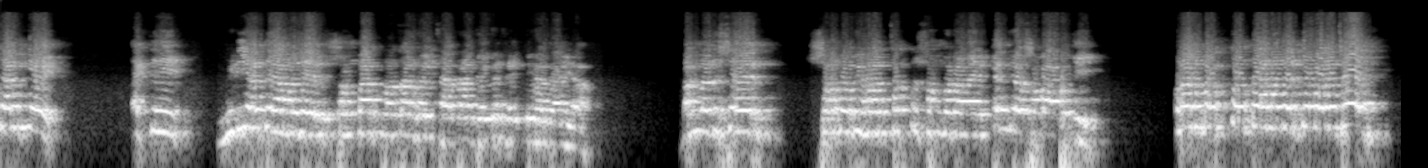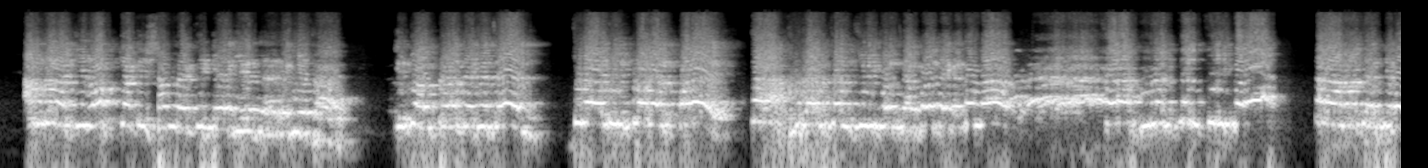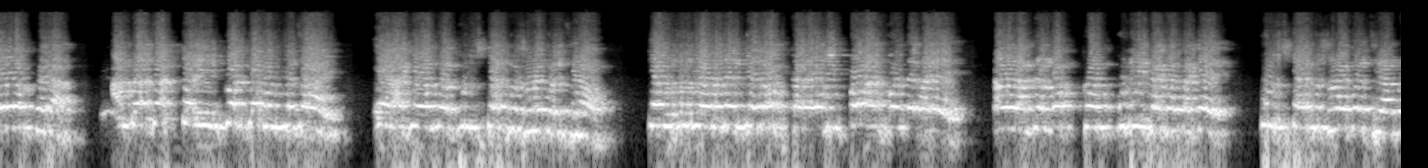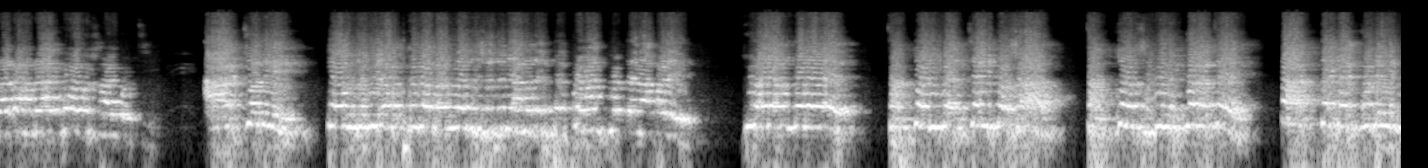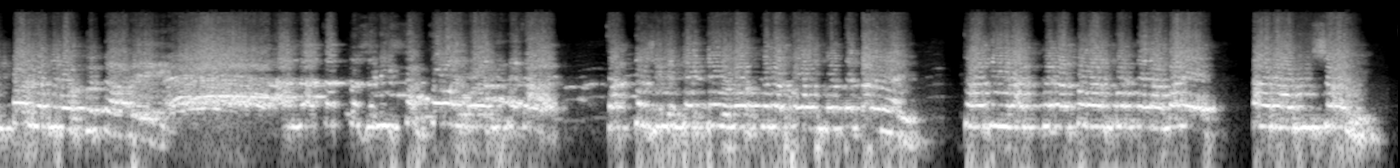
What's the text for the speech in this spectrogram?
গতকালকে একটি মিডিয়াতে আমাদের সংবাদ প্রচার হয়েছে, আপনারা দেখেছেন কিনা জানি না। বাংলাদেশের সর্ববৃহৎ ছাত্র সংগঠনের কেন্দ্রীয় সভাপতি, ওনার বক্তব্যে আমাদেরকে বলেছেন, আমরা নাকি রক্ষাটির সামনের দিকে এগিয়ে যায় কিন্তু আপনারা দেখেছেন, জুলাই বিপ্লবের পরে তারা খুনের সেঞ্চুরি করছে, আপনারা দেখেছেন না? তারা খুনের সেঞ্চুরি করে তারা আমাদেরকে বলে রক্ষা আমরা ডাক্তারি করতে বলতে চাই। এর আগে আমরা পুরস্কার ঘোষণা করেছিলাম। কেউ যদি আমাদেরকে রক্ষা প্রমাণ করতে পারে, তাহলে আমরা লক্ষ কোটি টাকা তাকে পুরস্কার ঘোষণা করেছিলাম আমরা আমরা এখন ঘোষণা করছি। আর যদি কেউ যদি রক্ষা বাংলাদেশে যদি আমাদেরকে প্রমাণ করতে না পারে, জুলাই আন্দোলনের ছাত্রলীগের যেই দশা ছাত্র শিবির করেছে ছাত্র শিবিরকে কেউ লক্ষ্যটা প্রমাণ করতে পারে নাই যদি লক্ষ্যটা প্রমাণ করতে না পারে তাহলে অবশ্যই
